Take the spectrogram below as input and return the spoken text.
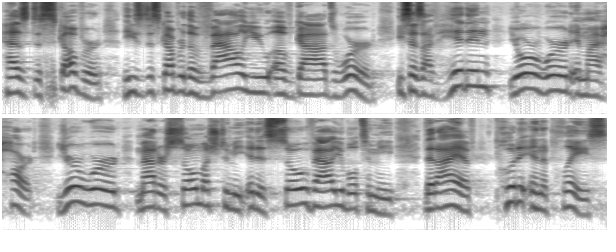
has discovered. He's discovered the value of God's word. He says, I've hidden your word in my heart. Your word matters so much to me. It is so valuable to me that I have put it in a place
